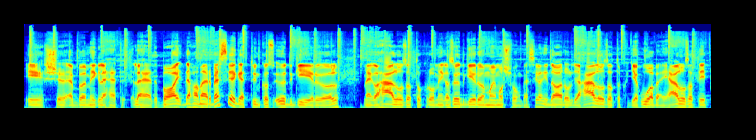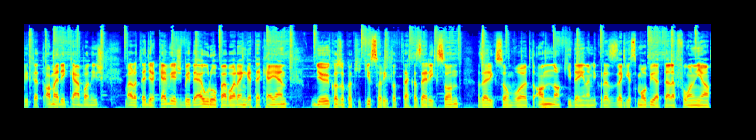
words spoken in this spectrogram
és ebből még lehet, lehet baj. De ha már beszélgettünk az 5G-ről, meg a hálózatokról, még az 5G-ről majd most fogunk beszélni, de arról, hogy a hálózatok, ugye Huawei hálózat épített Amerikában is, már ott egyre kevésbé, de Európában rengeteg helyen. Ugye ők azok, akik kiszorították az Ericsson-t. Az Ericsson volt annak idején, amikor ez az egész mobiltelefonia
